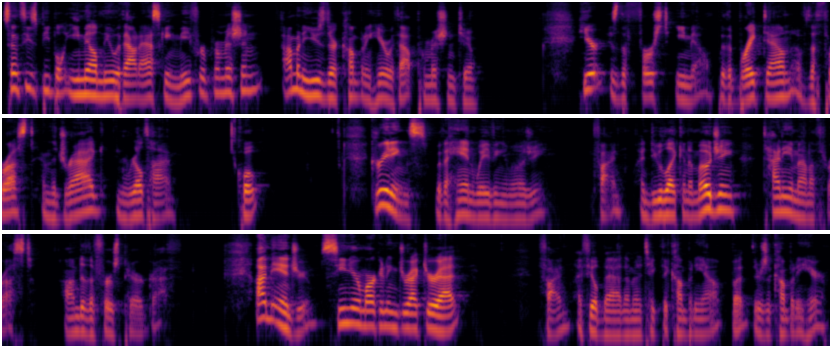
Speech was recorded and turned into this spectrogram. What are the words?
since these people emailed me without asking me for permission, I'm going to use their company here without permission too. Here is the first email with a breakdown of the thrust and the drag in real time. Quote Greetings with a hand waving emoji. Fine, I do like an emoji, tiny amount of thrust. On to the first paragraph. I'm Andrew, Senior Marketing Director at. Fine, I feel bad. I'm going to take the company out, but there's a company here.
